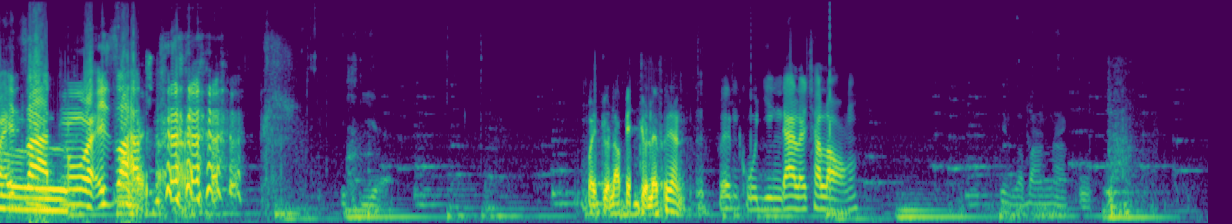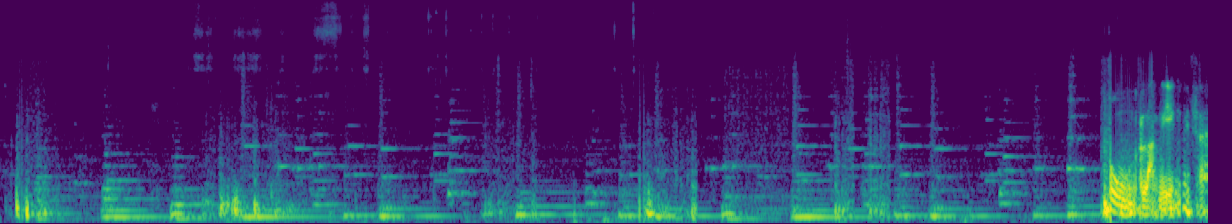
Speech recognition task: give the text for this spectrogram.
ไอ้สัตว์งูไอ้สัตว์ไอ้เหี้ยไปจุดแล้วเป็นจุดเลยเพื่อน เพื่อนกูยิงได้แล้วฉลอง ขึ้นกระบ้างหน้ากูปุ่งหลังเองไม่ใช่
